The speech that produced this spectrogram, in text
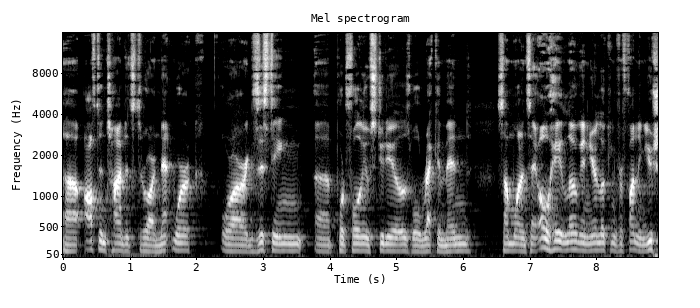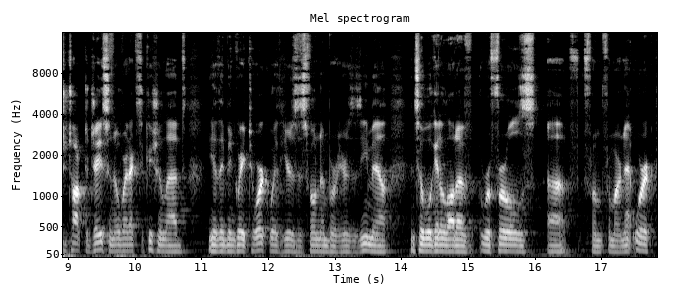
Uh, oftentimes, it's through our network or our existing uh, portfolio of studios will recommend someone and say, "Oh, hey, Logan, you're looking for funding. You should talk to Jason over at Execution Labs. You know, they've been great to work with. Here's his phone number. Here's his email." And so we'll get a lot of referrals uh, from from our network,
